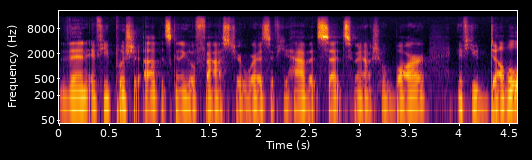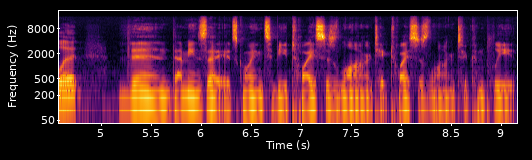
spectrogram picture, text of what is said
then if you push it up, it's going to go faster. Whereas if you have it set to an actual bar, if you double it, then that means that it's going to be twice as long or take twice as long to complete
